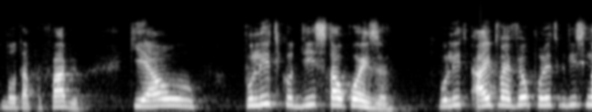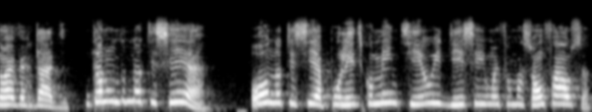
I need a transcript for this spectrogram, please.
voltar para o Fábio, que é o político disse tal coisa. Aí tu vai ver o político disse não é verdade. Então não noticia. Ou noticia, político mentiu e disse uma informação falsa.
